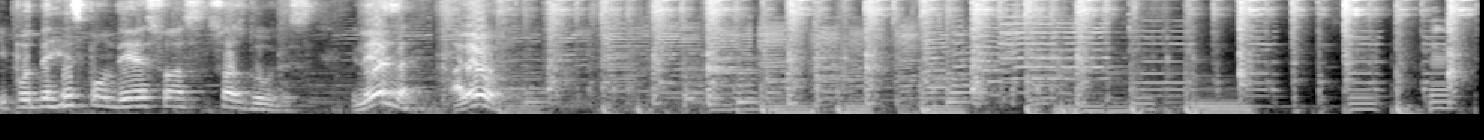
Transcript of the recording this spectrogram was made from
e poder responder as suas, suas dúvidas. Beleza? Valeu! Mm-hmm.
